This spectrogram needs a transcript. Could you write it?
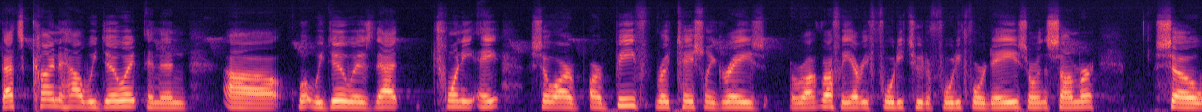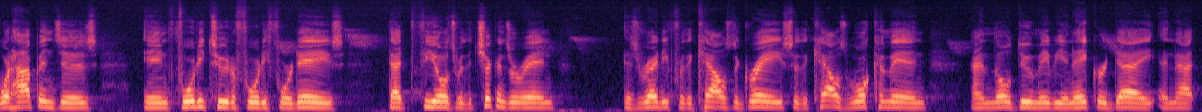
that's kind of how we do it. And then uh, what we do is that 28, so our, our beef rotationally graze roughly every 42 to 44 days or in the summer. So what happens is in 42 to 44 days, that fields where the chickens are in, is ready for the cows to graze. So the cows will come in and they'll do maybe an acre a day in that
